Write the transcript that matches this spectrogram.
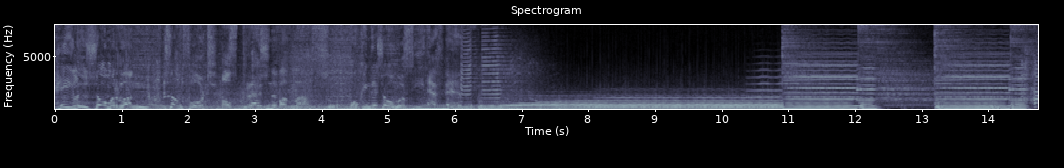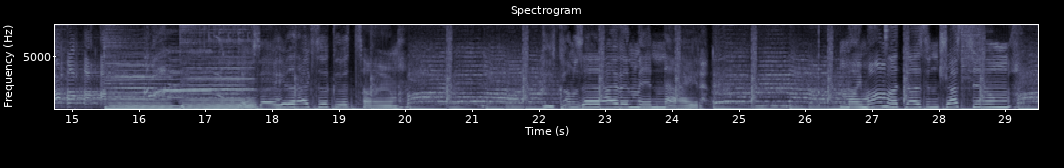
Hele zomer lang. Zandvoort als bruisende badplaats. Ook in de zomer. Good time. He comes alive at midnight. My mama doesn't trust him.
